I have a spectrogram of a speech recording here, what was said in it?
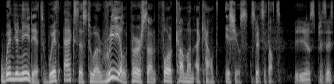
when you need it with access to a real person for common account issues. Slutcitat. Just precis.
